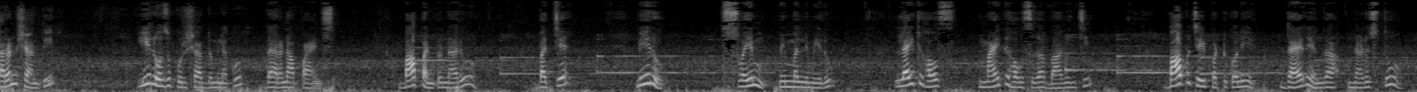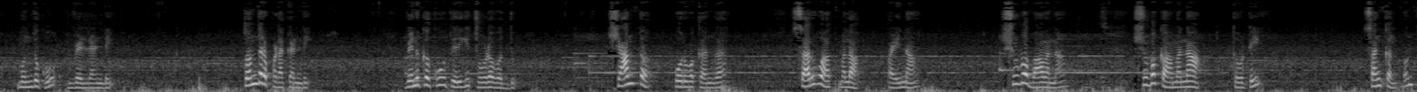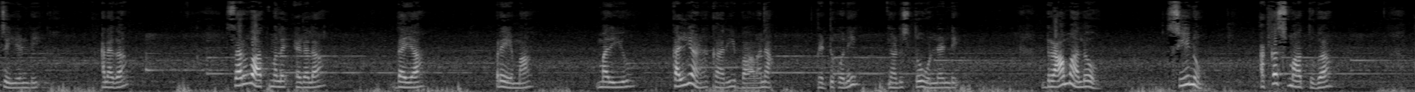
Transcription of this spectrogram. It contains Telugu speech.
పరం శాంతి. ఈరోజు పురుషార్థమునకు ధారణా పాయింట్స్. బాప్ అంటున్నారు బచ్చే మీరు స్వయం మిమ్మల్ని మీరు లైట్ హౌస్ మైట్ హౌస్గా భావించి బాపు చేయి పట్టుకొని ధైర్యంగా నడుస్తూ ముందుకు వెళ్ళండి. తొందరపడకండి. వెనుకకు తిరిగి చూడవద్దు. శాంతపూర్వకంగా సర్వాత్మల పైన శుభభావన శుభకామన తోటి సంకల్పం చేయండి. అనగా సర్వాత్మల ఎడల దయ ప్రేమ మరియు కళ్యాణకారి భావన పెట్టుకొని నడుస్తూ ఉండండి. డ్రామాలో సీను అకస్మాత్తుగా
